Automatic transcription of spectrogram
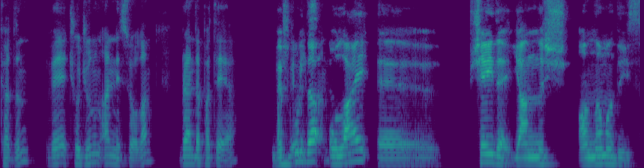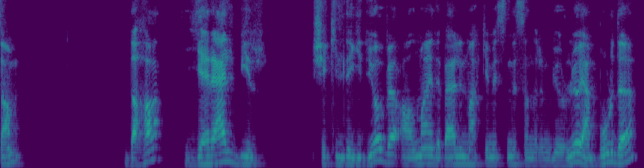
kadın ve çocuğunun annesi olan Brenda Patea. Ve burada olay e, şey de yanlış anlamadıysam daha yerel bir şekilde gidiyor ve Almanya'da Berlin Mahkemesi'nde sanırım görülüyor. Yani burada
